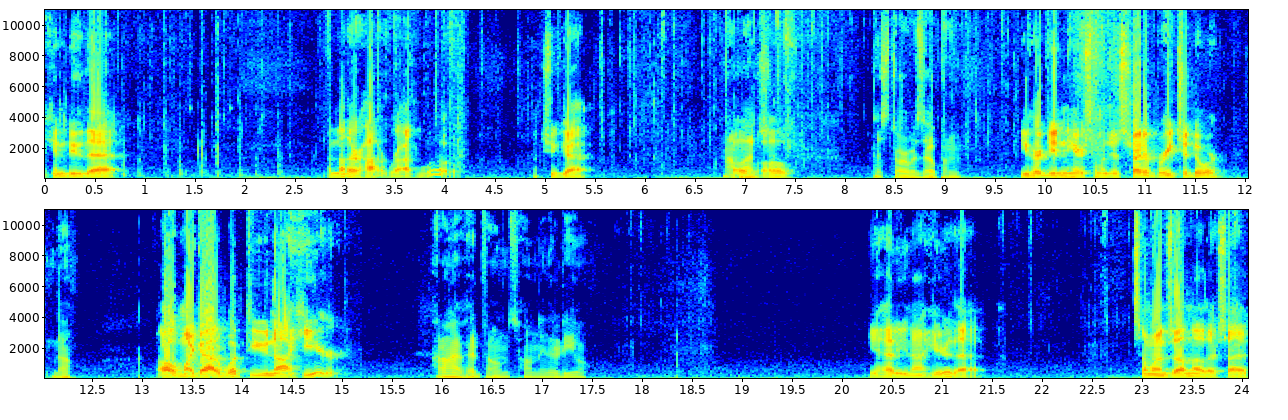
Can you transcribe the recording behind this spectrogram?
We can do that. Another hot rod. Whoa. What you got? Not oh, much. oh. This door was open. You heard? You didn't hear someone just try to breach a door? No. Oh my God! What do you not hear? I don't have headphones. Oh, neither do you. Yeah, how do you not hear that? Someone's on the other side.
